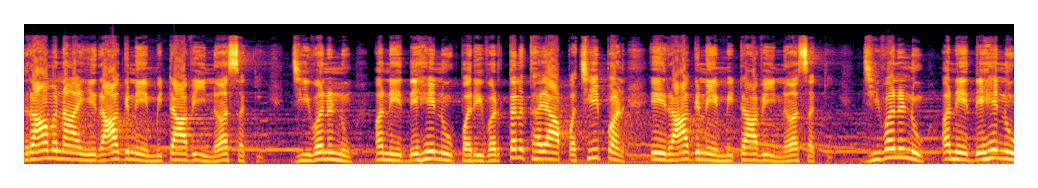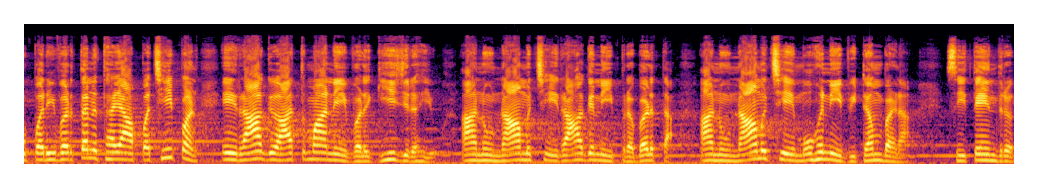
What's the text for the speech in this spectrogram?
રામના એ રાગને મિટાવી ન શકી. જીવનનું અને દેહનું પરિવર્તન થયા પછી પણ એ રાગને મિટાવી ન શકી. જીવનનું અને દેહનું પરિવર્તન થયા પછી પણ એ રાગ આત્માને વળગી જ રહ્યું. આનું નામ છે રાગની પ્રબળતા. આનું નામ છે મોહની વિટંબણા. સિતેન્દ્ર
